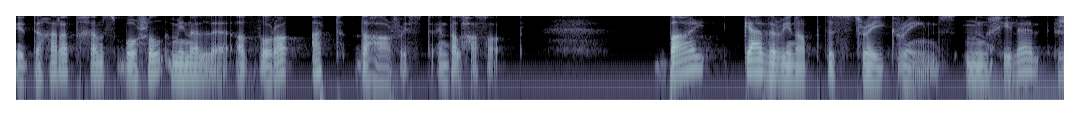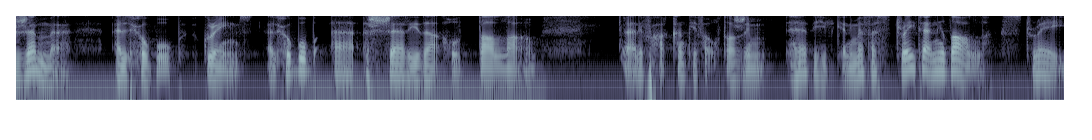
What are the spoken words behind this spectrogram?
ادخرت خمس بوشل من الذرة at the harvest عند الحصاد. By gathering up the stray grains من خلال جمع الحبوب. Grains. الحبوب الشاردة أو الضالة. أعرف حقا كيف أترجم هذه الكلمة. فستري تعني ضال. stray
